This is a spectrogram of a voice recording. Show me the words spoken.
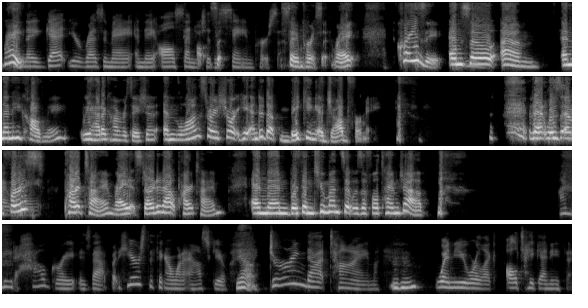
right? And they get your resume and they all send it to the same person. Same person, right? Crazy. And mm-hmm. so, um, and then he called me. We had a conversation. And long story short, he ended up making a job for me. that was at first part time, right? It started out part time. And then within two months, it was a full time job. I mean, how great is that? But here's the thing I want to ask you. Yeah. During that time mm-hmm. when you were like, I'll take anything,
